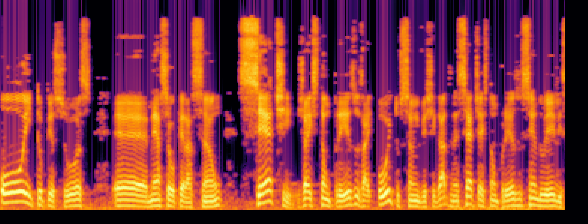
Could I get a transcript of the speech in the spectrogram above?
oito pessoas é, nessa operação, sete já estão presos, aí oito são investigados, né, sete já estão presos, sendo eles,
